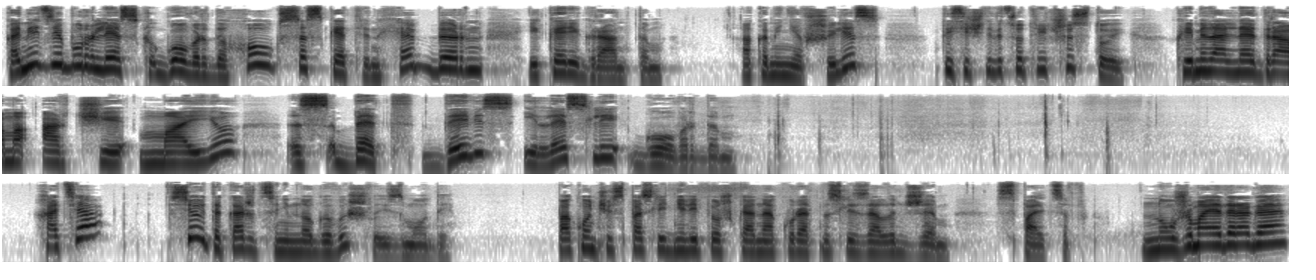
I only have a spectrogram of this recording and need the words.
комедия «Бурлеск» Говарда Хоукса с Кэтрин Хепберн и Кэрри Грантом. «Окаменевший лес», 1936, криминальная драма Арчи Майо с Бет Дэвис и Лесли Говардом. Хотя все это, кажется, немного вышло из моды. Покончив с последней лепешкой, она аккуратно слезала джем с пальцев. «Ну же, моя дорогая,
